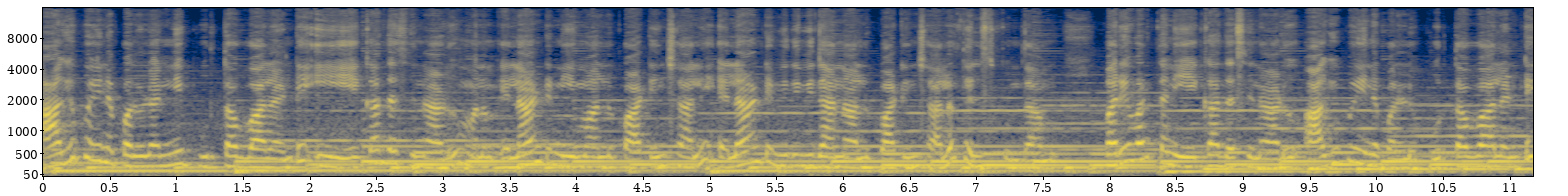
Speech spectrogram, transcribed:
ఆగిపోయిన పనులన్నీ పూర్తవ్వాలంటే ఈ ఏకాదశి నాడు మనం ఎలాంటి నియమాలను పాటించాలి ఎలాంటి విధి విధానాలు పాటించాలో తెలుసుకుందాము. పరివర్తన ఏకాదశి నాడు ఆగిపోయిన పనులు పూర్తవ్వాలంటే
